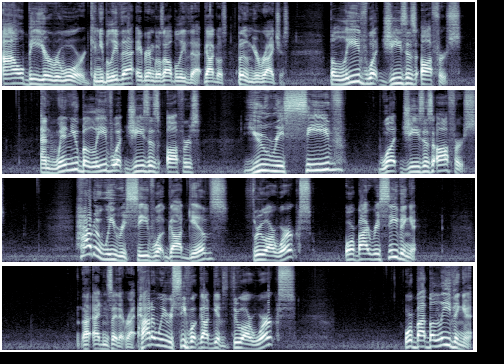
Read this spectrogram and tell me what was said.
I'll be your reward. Can you believe that? Abraham goes, I'll believe that. God goes, boom, you're righteous. Believe what Jesus offers. And when you believe what Jesus offers, you receive what Jesus offers. How do we receive what God gives? Through our works or by receiving it? I didn't say that right. How do we receive what God gives? Through our works or by believing it?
